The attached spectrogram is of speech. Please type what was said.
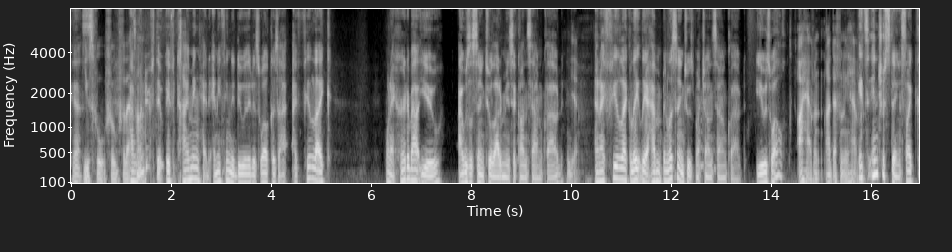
Yes. useful for for that I time. wonder if the, if timing had anything to do with it as well, because I, I feel like when I heard about you, I was listening to a lot of music on SoundCloud, Yeah. And I feel like lately I haven't been listening to as much on SoundCloud. You as well? I haven't. I definitely haven't. It's interesting. It's like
